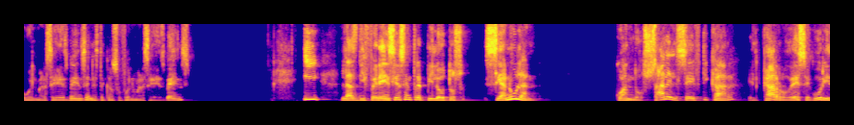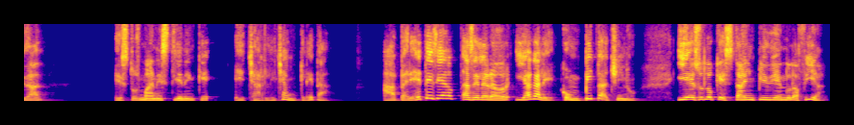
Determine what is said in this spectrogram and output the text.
o el Mercedes-Benz, en este caso fue el Mercedes-Benz. Y las diferencias entre pilotos se anulan. Cuando sale el safety car, el carro de seguridad, estos manes tienen que echarle chancleta. Apriete ese acelerador y hágale, compita chino. Y eso es lo que está impidiendo la FIA,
